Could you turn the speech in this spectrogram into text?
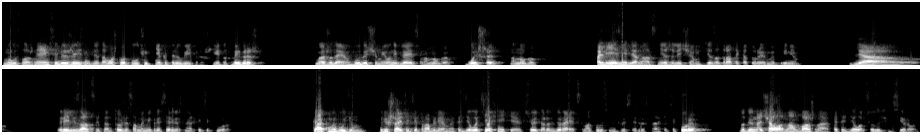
Мы усложняем себе жизнь для того, чтобы получить некоторый выигрыш. И этот выигрыш мы ожидаем в будущем, и он является намного больше, намного полезнее для нас, нежели чем те затраты, которые мы примем для реализации той же самой микросервисной архитектуры. Как мы будем решать эти проблемы? Это дело техники, все это разбирается на курсе микросервисной архитектуры, но для начала нам важно это дело все зафиксировать.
